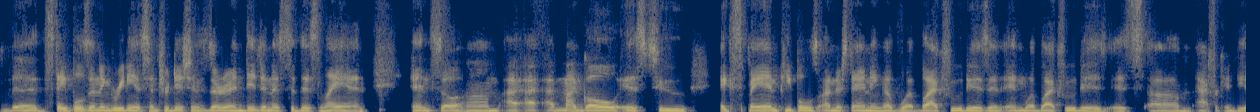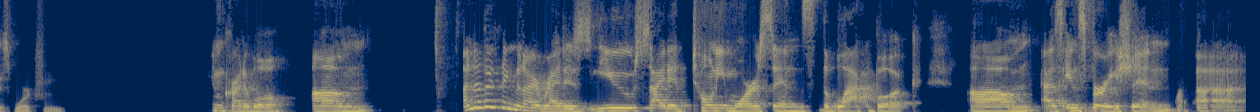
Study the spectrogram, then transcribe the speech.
the staples and ingredients and traditions that are indigenous to this land. And so, um, I, I, my goal is to expand people's understanding of what Black food is, and, and what Black food is is um, African diasporic food. Incredible. Um, another thing that I read is you cited Toni Morrison's The Black Book um, as inspiration. Uh,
